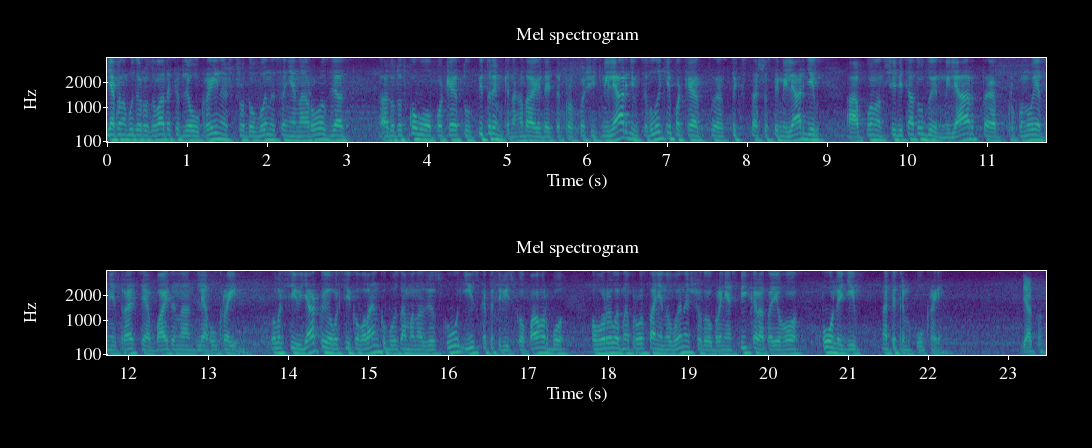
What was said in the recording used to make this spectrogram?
як вона буде розвиватися для України щодо винесення на розгляд е, додаткового пакету підтримки. Нагадаю, йдеться про 106 мільярдів. Це великий пакет Е, з тих 106 мільярдів. А понад 61 мільярд е, пропонує адміністрація Байдена для України. Олексію, дякую. Олексій Коваленко був з нами на зв'язку із капітолійського пагорбу. Говорили ми про останні новини щодо обрання спікера та його поглядів на підтримку України. Дякую.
